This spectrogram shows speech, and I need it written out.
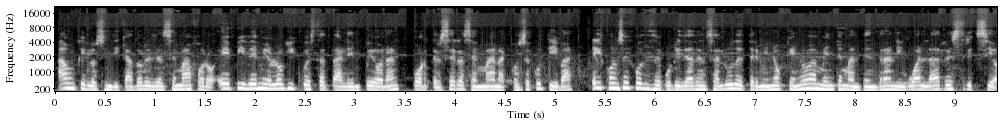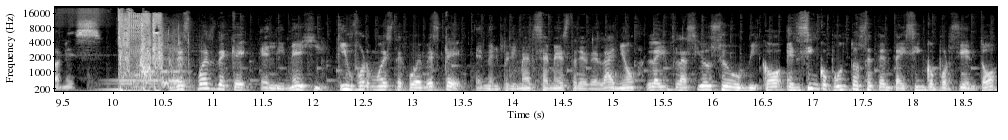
Aunque los indicadores del semáforo epidemiológico estatal empeoran por tercera semana consecutiva, el Consejo de Seguridad en Salud determinó que nuevamente mantendrán igual las restricciones después de que el INEGI informó este jueves que en el primer semestre del año la inflación se ubicó en 5.75%,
